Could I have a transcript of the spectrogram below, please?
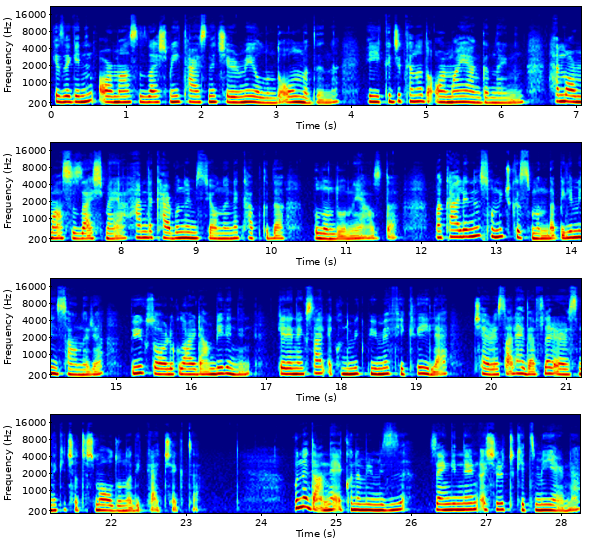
gezegenin ormansızlaşmayı tersine çevirme yolunda olmadığını ve yıkıcı Kanada orman yangınlarının hem ormansızlaşmaya hem de karbon emisyonlarına katkıda bulunduğunu yazdı. Makalenin sonuç kısmında bilim insanları büyük zorluklardan birinin geleneksel ekonomik büyüme fikriyle çevresel hedefler arasındaki çatışma olduğuna dikkat çekti. Bu nedenle ekonomimizi zenginlerin aşırı tüketimi yerine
